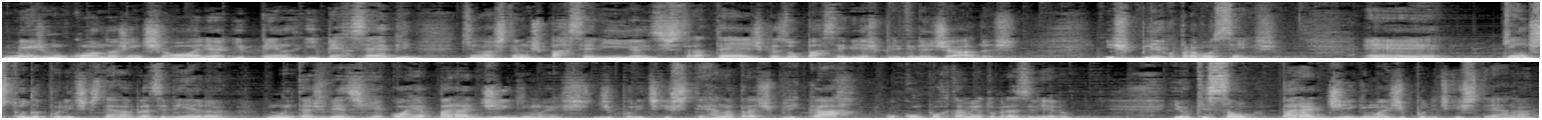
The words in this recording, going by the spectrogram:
mesmo quando a gente olha e, e percebe que nós temos parcerias estratégicas ou parcerias privilegiadas. Explico para vocês. É, quem estuda política externa brasileira muitas vezes recorre a paradigmas de política externa para explicar o comportamento brasileiro. E o que são paradigmas de política externa?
